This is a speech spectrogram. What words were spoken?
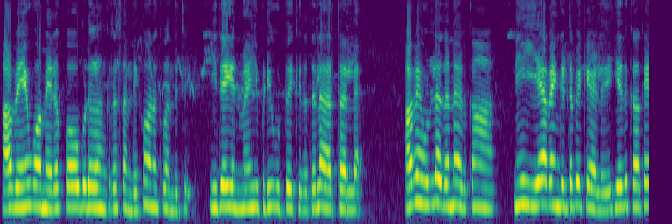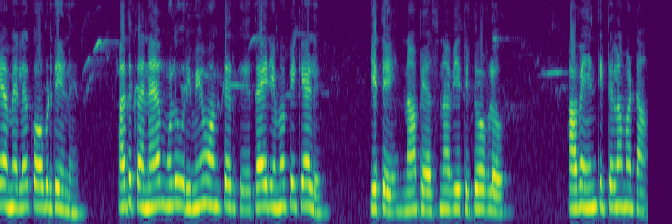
அவன் உன் மேலே கோபப்படுவாங்கிற சந்தேகம் உனக்கு வந்துட்டு. இதை என்ன இப்படி விட்டு வைக்கிறதுல அர்த்தம் இல்லை. அவன் உள்ளே தானே இருக்கான். நீ ஏன் அவன்கிட்ட போய் கேளு? எதுக்காக என் மேலே கோபப்படுதேன்னு அதுக்கான முழு உரிமையும் உங்ககிட்ட இருக்கு. தைரியமாக போய் கேளு. ஏத்தே நான் பேசினா திட்டு அவ்வளோ? அவன் திட்டலாம் மாட்டான்?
